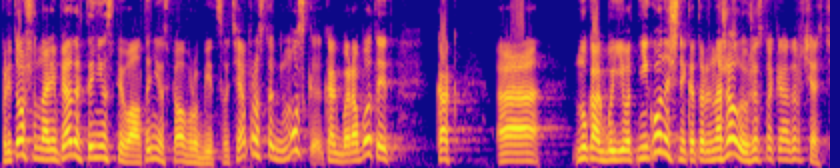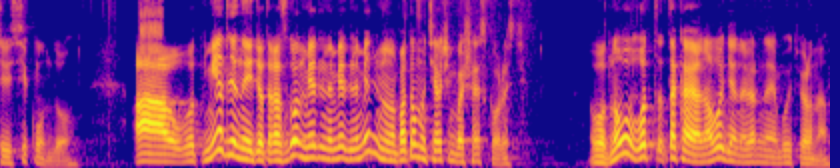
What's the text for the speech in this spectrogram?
При том, что на Олимпиадах ты не успевал, ты не успел врубиться. У тебя просто мозг как бы работает как, э, ну как бы вот не гоночный, который нажал и уже 100 км в час через секунду. А вот медленно идет разгон, медленно, медленно, медленно, но потом у тебя очень большая скорость. Вот, ну вот такая аналогия, наверное, будет верна.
